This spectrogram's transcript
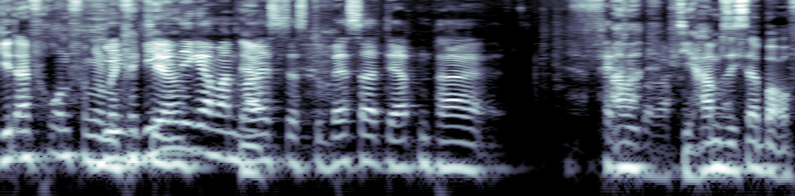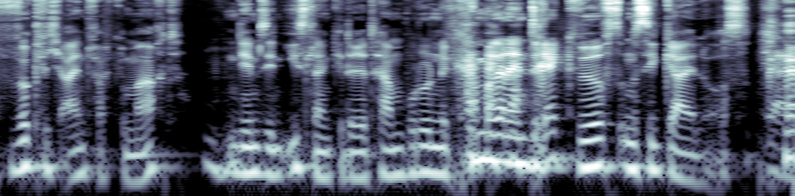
geht einfach. Man Je kriegt ja- weniger man ja. weiß, desto besser. Der hat ein paar fette Aber die haben sich aber auch wirklich einfach gemacht, indem sie in Island gedreht haben, wo du eine Kamera in den Dreck wirfst und es sieht geil aus. Ja,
